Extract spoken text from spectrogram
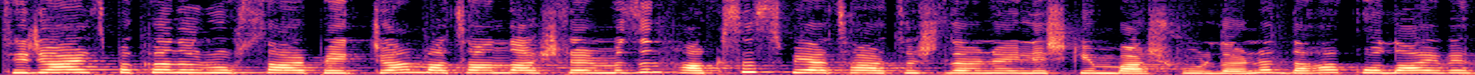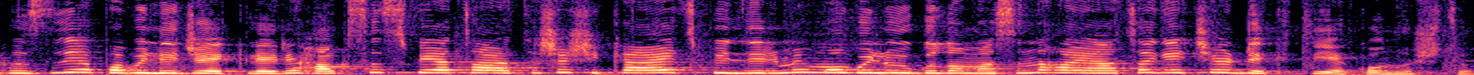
Ticaret Bakanı Ruhsar Pekcan, vatandaşlarımızın haksız fiyat artışlarına ilişkin başvurularını daha kolay ve hızlı yapabilecekleri haksız fiyat artışı şikayet bildirimi mobil uygulamasını hayata geçirdik diye konuştu.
